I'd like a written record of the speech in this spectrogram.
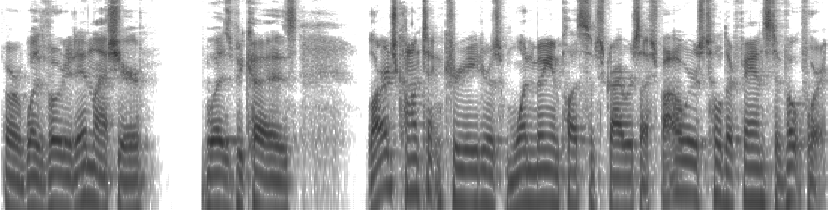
or was voted in last year was because large content creators, 1 million plus subscribers slash followers, told their fans to vote for it.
